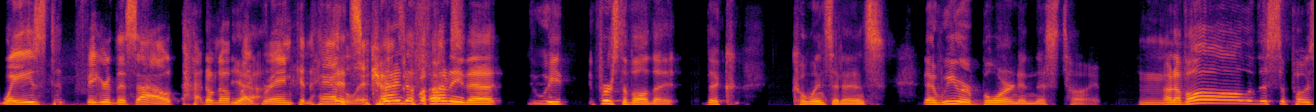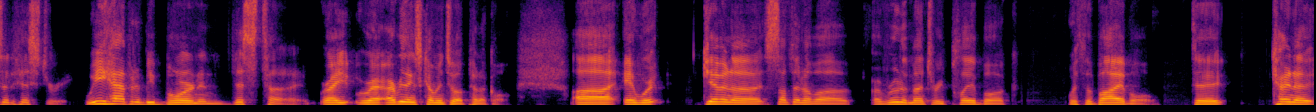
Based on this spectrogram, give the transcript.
ways to figure this out i don't know if my brain can handle it. it's it kind of but- funny that we first of all the the coincidence that we were born in this time. Out of Hmm. all of this supposed history we happen to be born in this time right where everything's coming to a pinnacle. Uh and we're given a something of a, a rudimentary playbook with the bible to kind of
